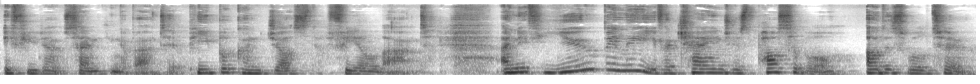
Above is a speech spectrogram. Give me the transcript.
if you don't say anything about it. People can just feel that. And if you believe a change is possible, others will too.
